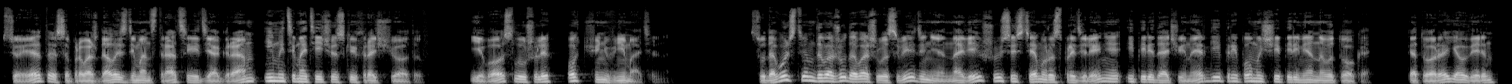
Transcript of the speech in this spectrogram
Все это сопровождалось демонстрацией диаграмм и математических расчетов. Его слушали очень внимательно. С удовольствием довожу до вашего сведения новейшую систему распределения и передачи энергии при помощи переменного тока, которая, я уверен,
